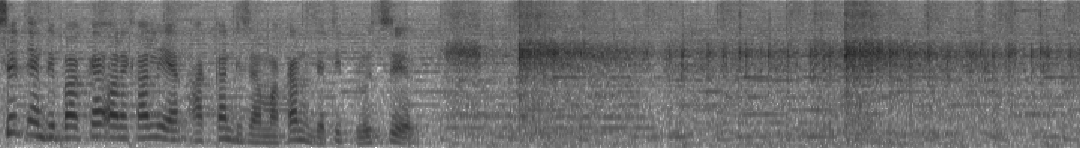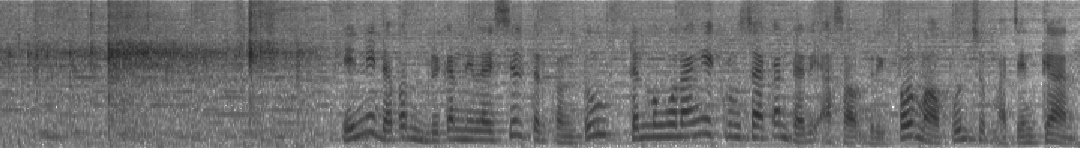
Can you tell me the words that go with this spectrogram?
Shield yang dipakai oleh kalian akan disamakan menjadi blue shield. Ini dapat memberikan nilai shield tertentu dan mengurangi kerusakan dari assault rifle maupun submachine gun.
